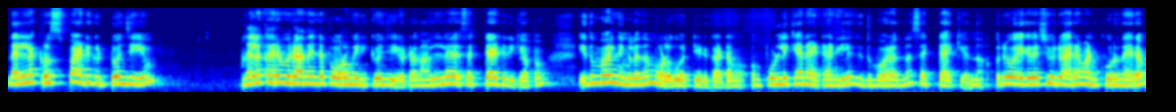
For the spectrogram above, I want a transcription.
നല്ല ക്രിസ്പായിട്ട് കിട്ടുകയും ചെയ്യും. നല്ല കരം വരാതെ അതിന്റെ പുറം ഇരിക്കുകയും ചെയ്യും കേട്ടോ. നല്ല സെറ്റായിട്ടിരിക്കും അപ്പം ഇതുപോലെ നിങ്ങളൊന്ന് മുളക് പൊട്ടി എടുക്കാം കേട്ടോ പൊള്ളിക്കാനായിട്ടാണെങ്കിൽ ഇതുപോലെ ഒന്ന് സെറ്റാക്കി ഒന്ന് ഒരു ഏകദേശം ഒരു അരമണിക്കൂർ നേരം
